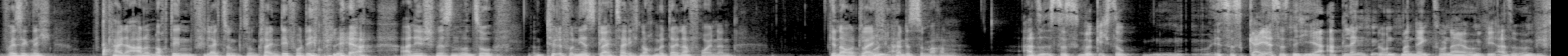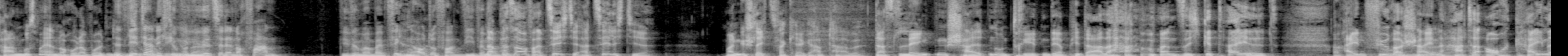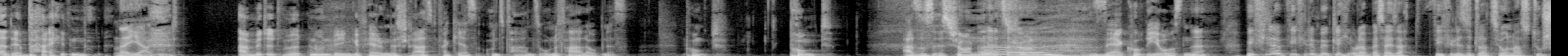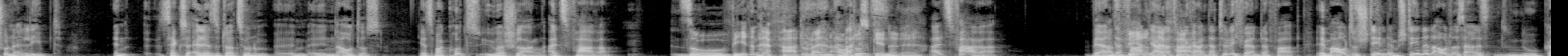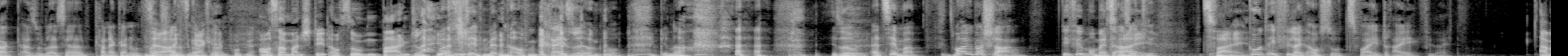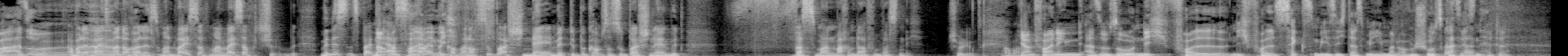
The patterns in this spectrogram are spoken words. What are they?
weiß ich nicht, keine Ahnung, noch den, vielleicht so, so einen kleinen DVD-Player angeschmissen und so. Und telefonierst gleichzeitig noch mit deiner Freundin. Genau das gleiche Und- könntest du machen. Also ist das wirklich so, ist es geil, ist es nicht eher ablenkend und man denkt so, naja, irgendwie, also irgendwie fahren muss man ja noch oder wollten die Das geht ja nicht. Wie willst du denn noch fahren? Wie will man beim ficken Auto fahren? Wie will Na, man pass auf, erzähl ich dir, erzähl ich dir. Man Geschlechtsverkehr gehabt habe. Das Lenken, Schalten und Treten der Pedale habe man sich geteilt. Ein Führerschein hatte auch keiner der beiden. Naja, gut. Ermittelt wird nun wegen Gefährdung des Straßenverkehrs und Fahrens ohne Fahrerlaubnis. Punkt. Punkt. Also es ist schon, es ist schon sehr kurios, ne? Wie viele, wie viele möglich, oder besser gesagt, wie viele Situationen hast du schon erlebt? In sexuelle Situationen im, im, in Autos. Jetzt mal kurz überschlagen, als Fahrer. So während der Fahrt oder in Autos als, generell? Als Fahrer. Während Also der Fahrt, während ja, der natürlich, Fahrt? natürlich während der Fahrt. Im Auto stehen, im stehenden Auto ist ja alles nur gack, also da ist ja, kann ja kein Ist Unfall ja alles gar kein Problem. Außer man steht auf so einem Bahngleis. Man steht mitten auf dem Kreisel irgendwo. Genau. so, erzähl mal. Jetzt mal überschlagen. Wie viele Momente? Zwei. Also, Zwei. gut, ich vielleicht auch so. Zwei, drei vielleicht. Aber also. Aber dann äh, weiß man doch alles. Man weiß doch, man weiß doch, mindestens beim Na, ersten Mal bekommt man doch super schnell mit, du bekommst doch super schnell mit, was man machen darf und was nicht. Entschuldigung. Aber Ja, und vor allen Dingen, also so nicht voll, nicht voll sexmäßig, dass mir jemand auf dem Schoß gesessen hätte.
